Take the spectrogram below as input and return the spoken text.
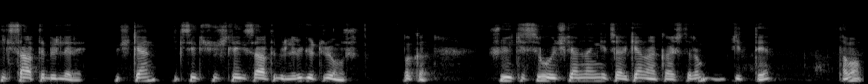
x artı 1'leri. Üçgen x eksi 3 ile x artı 1'leri götürüyormuş. Bakın. Şu ikisi o üçgenden geçerken arkadaşlarım gitti. Tamam.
